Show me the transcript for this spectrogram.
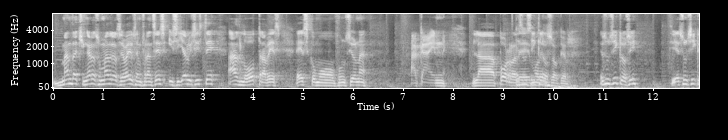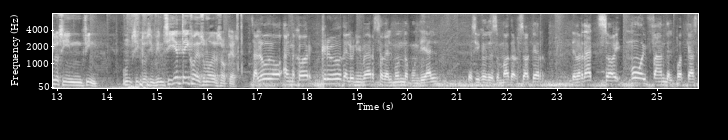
manda a chingar a su madre a Ceballos en francés. Y si ya lo hiciste, hazlo otra vez. Es como funciona acá en la porra Es de un ciclo. Modern Soccer. Es un ciclo, sí. Sí, es un ciclo sin fin. Un ciclo sin fin. Siguiente hijo de su Modern Soccer. Saludo al mejor crew del universo del mundo mundial, los hijos de su Mother Soccer. De verdad, soy muy fan del podcast.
